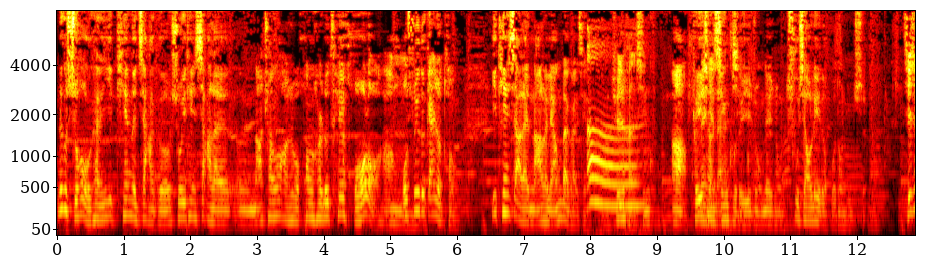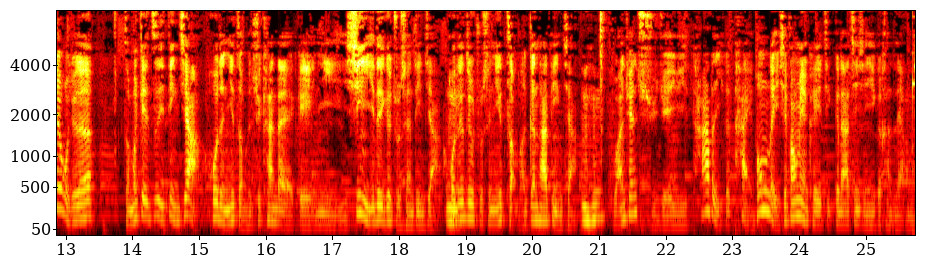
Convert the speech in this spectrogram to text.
那个时候我看一天的价格，说一天下来，嗯、拿川话说黄河都扯活了哈，嗯我水都感觉痛。一天下来拿了两百块钱、确实很辛苦。啊，非常辛苦的一种那种促销类的活动主持。其实我觉得，怎么给自己定价，或者你怎么去看待给你心仪的一个主持人定价，或者这个主持人你怎么跟他定价，嗯哼，完全取决于他的一个态度。从哪些方面可以跟大家进行一个衡量呢？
